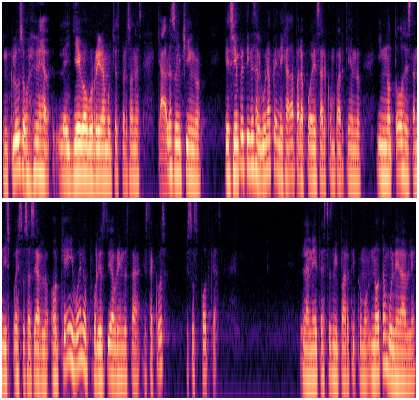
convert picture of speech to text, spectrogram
Incluso le, le llego a aburrir a muchas personas que hablas un chingo, que siempre tienes alguna pendejada para poder estar compartiendo y no todos están dispuestos a hacerlo. Ok, bueno, por eso estoy abriendo esta, esta cosa, estos podcasts. La neta, esta es mi parte como no tan vulnerable,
